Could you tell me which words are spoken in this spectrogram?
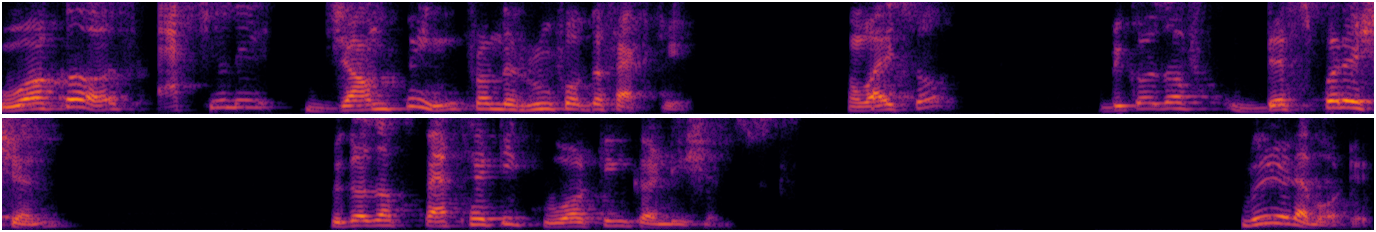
Workers actually jumping from the roof of the factory. Why so? Because of desperation, because of pathetic working conditions. We read about it.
